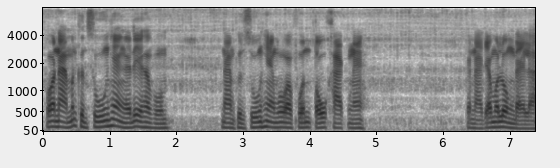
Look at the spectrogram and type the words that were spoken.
เพราะน้ำมันขึ้นสูงแห้งเลยด้ครับผมน้ำขึ้นสูงแห้งเพราะว่าฝนตกคักนะก็น่าจะเอามาลงได้ละ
